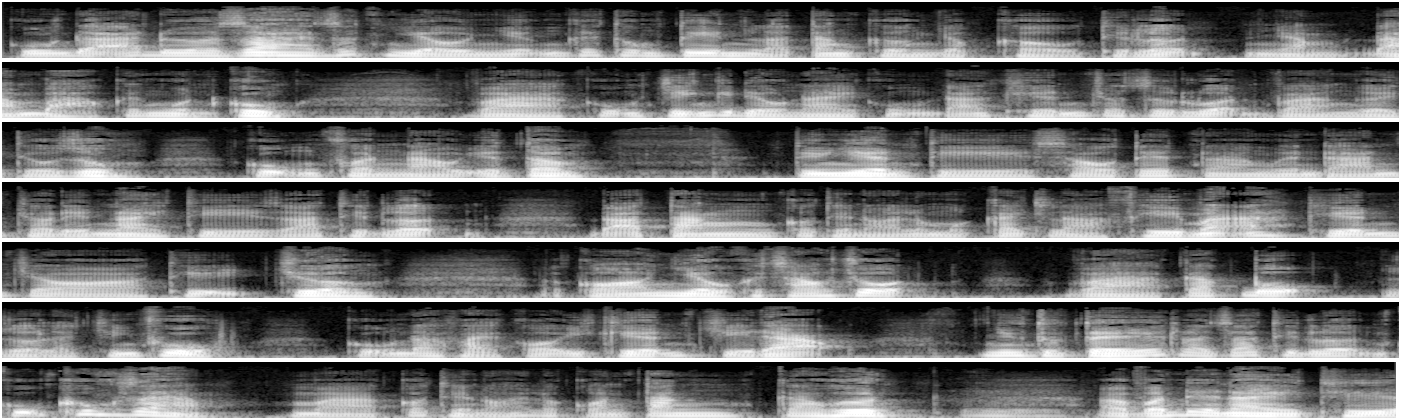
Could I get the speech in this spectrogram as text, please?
cũng đã đưa ra rất nhiều những cái thông tin là tăng cường nhập khẩu thịt lợn nhằm đảm bảo cái nguồn cung và cũng chính cái điều này cũng đã khiến cho dư luận và người tiêu dùng cũng phần nào yên tâm. Tuy nhiên thì sau Tết Nguyên đán cho đến nay thì giá thịt lợn đã tăng có thể nói là một cách là phi mã khiến cho thị trường có nhiều cái xáo trộn và các bộ rồi là chính phủ cũng đã phải có ý kiến chỉ đạo nhưng thực tế là giá thịt lợn cũng không giảm mà có thể nói là còn tăng cao hơn. Ừ. À, vấn đề này thì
